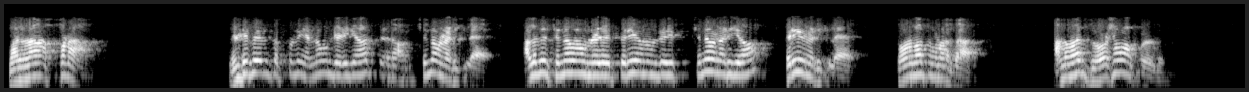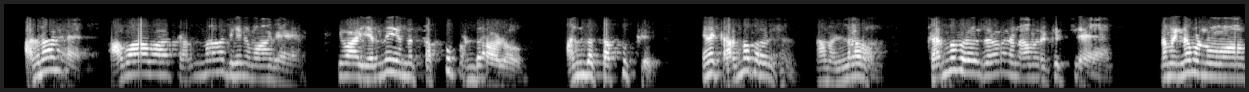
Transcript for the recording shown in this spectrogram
வரலாம் அப்பனா. ரெண்டு பேரும் தப்புன்னு என்ன ஒன்று அடிக்கிறான் சின்னவன் அடிக்கல. அல்லது சின்னவன் ஒன்று பெரியவன் ஒன்று சின்னவன் அடிக்கிறான் பெரியவன் அடிக்கல. தோணமா தோணாதா? அந்த மாதிரி தோஷமா போயிடும் அதனால அவாவா கர்மாதீனமாக இவா என்ன என்ன தப்பு பண்றாளோ அந்த தப்புக்கு ஏன்னா கர்ம பிரவேசம் நாம் எல்லாரும் கர்ம பிரவேசம் நாம இருக்குச்ச நம்ம என்ன பண்ணுவோம்?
